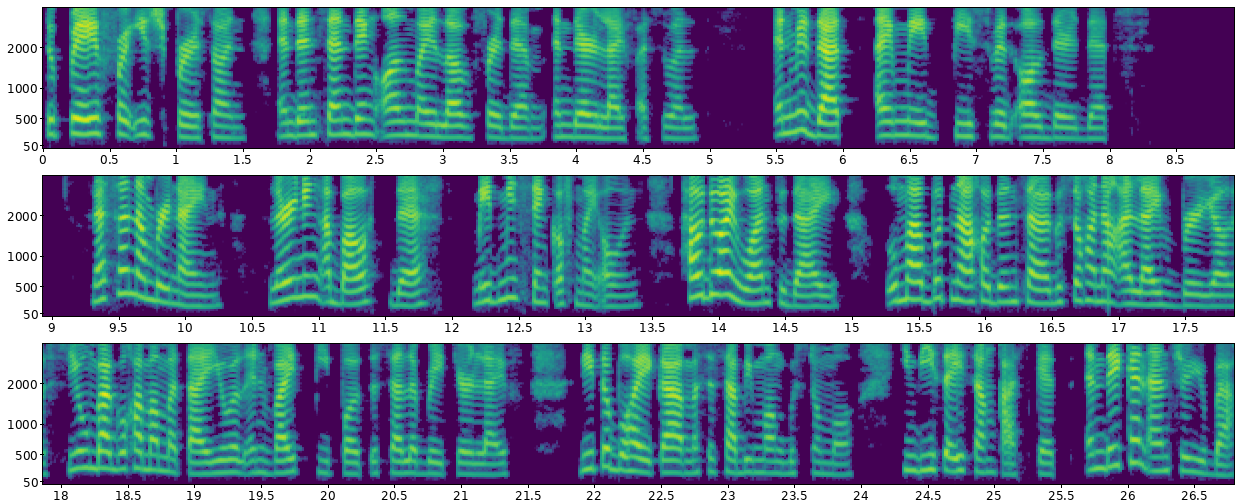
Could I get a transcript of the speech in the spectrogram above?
to pray for each person and then sending all my love for them and their life as well. And with that, I made peace with all their deaths. Lesson number 9. Learning about death made me think of my own. How do I want to die? Umabot na ako dun sa gusto ko ng alive burials. Yung bago ka mamatay, you will invite people to celebrate your life. Dito buhay ka, masasabi mo ang gusto mo, hindi sa isang casket. And they can answer you back.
